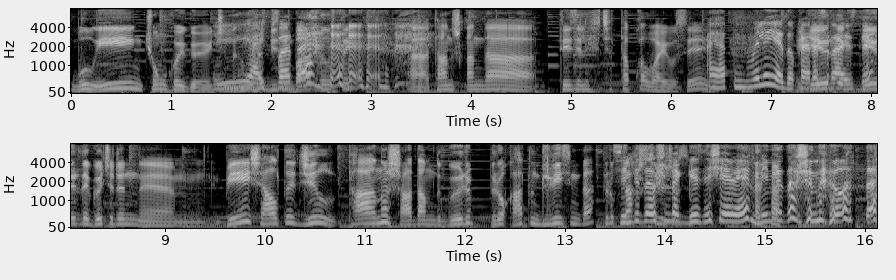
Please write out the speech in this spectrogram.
бул эң чоң көйгөй чындыгында биздин баардыгыбыз тең таанышканда тез эле жаттап калбайбыз э. Атың ким эле деп кайра кээ сурайбыз кээ э. бирде көчөдөн беш алты жыл тааныш адамды көрүп бирок атын билбейсиң да. Бирок сенде да ушундай кездешеби э менде да ушундай болот да.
